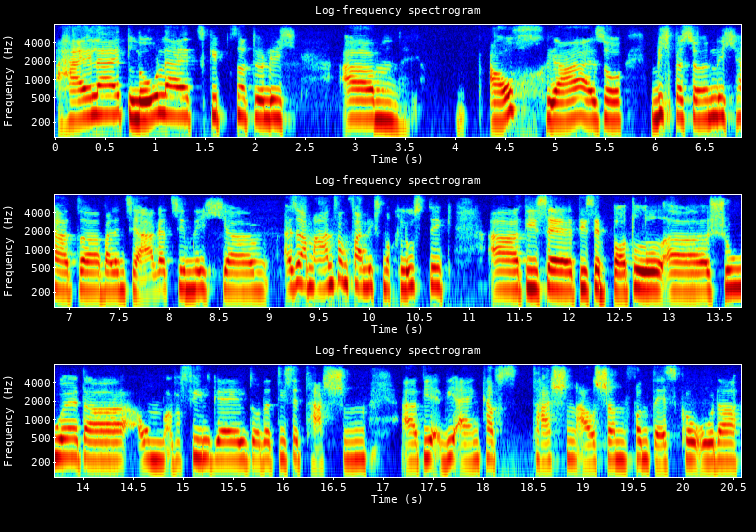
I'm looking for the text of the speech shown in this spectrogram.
Highlight. Lowlights gibt es natürlich ähm, auch, ja, also mich persönlich hat äh, Balenciaga ziemlich, äh, also am Anfang fand ich es noch lustig, äh, diese, diese Bottle-Schuhe da um viel Geld oder diese Taschen, äh, die wie Einkaufstaschen ausschauen von Tesco oder,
